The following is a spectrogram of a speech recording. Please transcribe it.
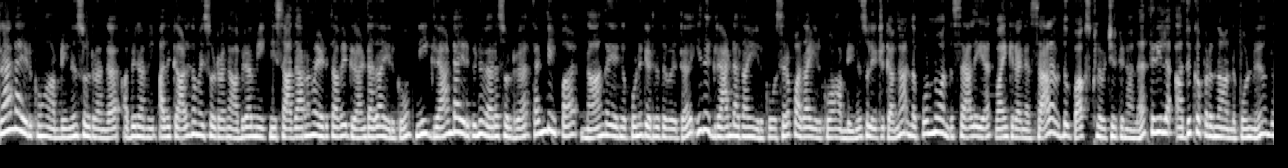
கிராண்டா இருக்கும் அப்படின்னு சொல்றாங்க அபிராமி. அதுக்கு அழகமை சொல்றாங்க அபிராமி நீ சாதாரணமா எடுத்தாவே கிராண்டா தான் இருக்கும். நீ கிராண்டா இருக்குன்னு வேற சொல்ற. கண்டிப்பா நாங்க எங்க பொண்ணுக்கு எடுத்ததை விட இது கிராண்டா தான் இருக்கும் சிறப்பா தான் இருக்கும் அப்படின்னு சொல்லிட்டு இருக்காங்க. அந்த பொண்ணும் அந்த சேலைய வாங்கிக்கிறாங்க. சேலை வந்து பாக்ஸ்குள்ள வச்சிருக்கனால தெரியல. அதுக்கப்புறம் தான் அந்த பொண்ணு அந்த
